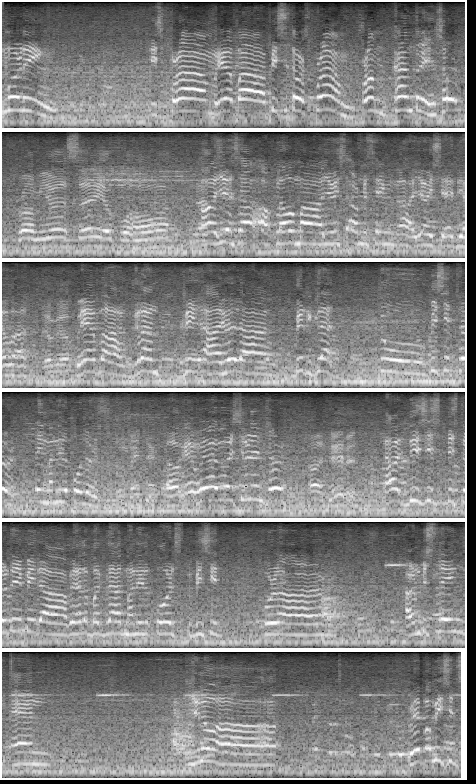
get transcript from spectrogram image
morning. It's from, we have uh, visitors from, from country, sir. From USA, Oklahoma. Uh, yes, uh, Oklahoma, US Army thing, uh, USA, they have, uh, Yep, yep. we have a grand, great, uh, we are uh, very glad to visit her in Manila Polders. Well, thank you. Okay, where, what's your name, sir? Uh, David. Now, this is Mr. David. Uh, we had a glad Manila Polders to visit for uh, arm wrestling and, you know, uh, we have a message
